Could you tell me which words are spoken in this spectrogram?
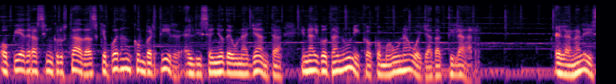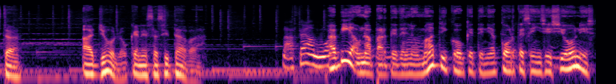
o piedras incrustadas que puedan convertir el diseño de una llanta en algo tan único como una huella dactilar. El analista halló lo que necesitaba. Había una parte del neumático que tenía cortes e incisiones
